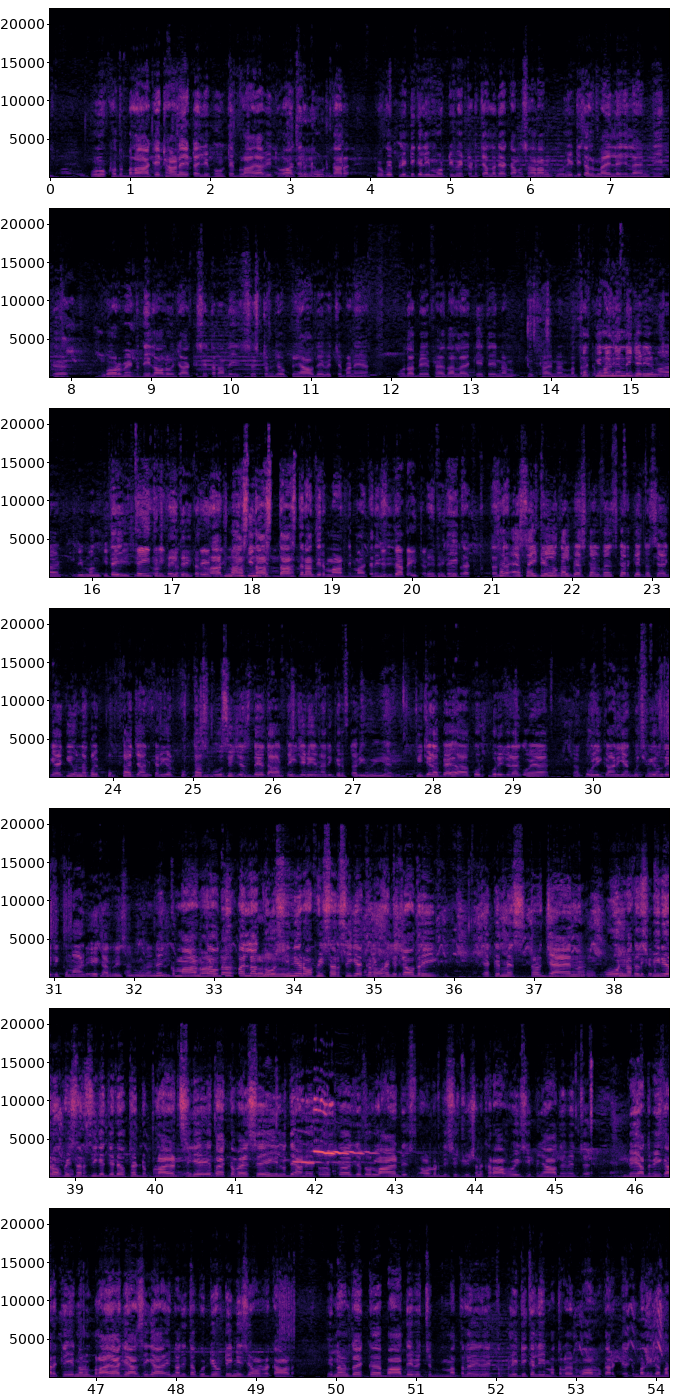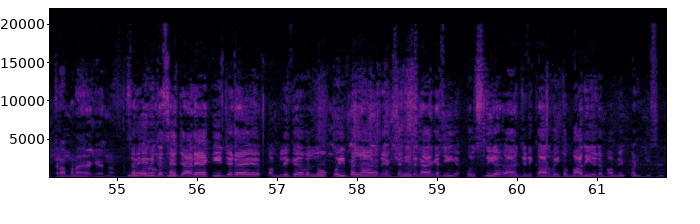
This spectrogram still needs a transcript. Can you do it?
ਉਹਨੂੰ ਖੁਦ ਬੁਲਾ ਕੇ ਥਾਣੇ ਟੈਲੀਫੋਨ ਤੇ ਬੁਲਾਇਆ ਵੀ ਤੂੰ ਆ ਕੇ ਰਿਪੋਰਟ ਕਰ, ਕਿਉਂਕਿ ਪੋਲੀਟੀਕਲੀ ਮੋਟੀਵੇਟਡ ਚੱਲ ਰਿਹਾ ਕੰਮ ਸਾਰਾ। ਪੋਲੀਟੀਕਲ ਮਾਈਲੇਜ ਲੈਣ ਦੀ ਇੱਕ ਗਵਰਨਮੈਂਟ ਦੀ ਲਾ ਲਓ ਜਾਂ ਕਿਸੇ ਤਰ੍ਹਾਂ ਦੀ ਸਿਸਟਮ ਜੋ ਪੰਜਾਬ ਦੇ ਵਿੱਚ ਬਣਿਆ ਉਹਦਾ ਬੇਫਾਇਦਾ ਲੈ ਕੇ ਤੇ ਇਹਨਾਂ ਨੂੰ ਝੂਠਾ ਇਹਨਾਂ ਮਤਲਬ ਕਿੰਨੇ ਦਿਨ ਦੀ ਜਿਹੜੀ ਰਿਮਾਂਡ ਦੀ ਮੰਗ ਕੀਤੀ ਗਈ ਸੀ? 23 ਤਰੀਕ ਤੱਕ। 10 10 10 ਦਿਨਾਂ ਦੀ ਰਿਮਾਂਡ ਦੀ ਮੰਗ ਕਰੀ ਸੀ 23 ਤੱਕ। ਸਰ ਐਸਆਈਟੀ ਵੱਲੋਂ ਕੱਲ ਪ੍ਰੈਸ ਕਾਨਫਰੰਸ ਕਰਕੇ ਦੱਸਿਆ ਗਿਆ ਕਿ ਉਹਨਾਂ ਕੋਲ ਪੁਖਤਾ ਜਾਣਕਾਰੀ ਔਰ ਪੁਖਤਾ ਸਬੂਤ ਸੀ ਜਿਸ ਦੇ ਆਧਾਰ ਤੇ ਹੀ ਜਿਹੜੀ ਇਹਨਾਂ ਦੀ ਗ੍ਰਿਫਤਾਰੀ ਹੋਈ ਹੈ। ਕਿ ਜਿਹੜਾ ਕੋਟਕਪੂਰੇ ਜਿਹੜਾ ਹੋਇਆ ਅ, ਗੋਲੀकांड ਜਾਂ ਕੁਝ ਵੀ ਉਹਦੇ ਦੀ ਕਮਾਂਡ ਇਹ ਕਰ ਰਹੇ ਸਨ ਉਹਨਾਂ ਨੇ। ਨਹੀਂ ਕਮਾਂਡ ਤਾਂ ਉਦੋਂ ਪਹਿਲਾਂ ਦੋ ਸੀਨੀਅਰ ਆਫੀਸਰ ਸੀਗੇ ਇੱਕ ਰੋਹਿਤ ਚੌਧਰੀ ਇੱਕ ਮਿਸਟਰ ਜੈਨ ਉਹ ਉਹਨਾਂ ਦੇ ਸੁਪੀਰੀਅਰ ਆਫੀਸਰ ਸੀਗੇ ਜਿਹੜੇ ਉੱਥੇ ਡਿਪਲੋਇਡ ਸੀਗੇ। ਇਹ ਤਾਂ ਇੱਕ ਵੈਸੇ ਹੀ ਲੁਧਿਆਣੇ ਤੋਂ ਇੱਕ ਜਦੋਂ law and order the situation ਖਰਾਬ ਹੋਈ ਸੀ ਪੰਜਾਬ ਦੇ ਵਿੱਚ ਬੇਅਦਬੀ ਕਰਕੇ ਇਹਨਾਂ ਨੂੰ ਬੁਲਾਇਆ ਗਿਆ ਸੀਗਾ। ਇਹਨਾਂ ਦੀ ਤਾਂ ਕੋਈ ਡਿਊਟੀ ਨਹੀਂ ਸੀ ਔਨ ਰਿਕਾਰਡ ਇਹਨਾਂ ਨੂੰ ਤਾਂ ਇੱਕ ਬਾਅਦ ਦੇ ਵਿੱਚ ਮਤਲਬ ਇੱਕ ਪੋਲੀਟੀਕਲੀ ਮਤਲਬ ਇਨਵੋਲਵ ਕਰਕੇ ਇੱਕ ਬਲੀ ਦਾ ਬੱਕਰਾ ਬਣਾਇਆ ਗਿਆ ਇਹਨਾਂ ਨੂੰ ਸਰ ਇਹ ਵੀ ਦੱਸਿਆ ਜਾ ਰਿਹਾ ਹੈ ਕਿ ਜਿਹੜਾ ਪਬਲਿਕ ਵੱਲੋਂ ਕੋਈ ਪਹਿਲਾਂ ਰਿਐਕਸ਼ਨ ਨਹੀਂ ਦਿਖਾਇਆ ਗਿਆ ਸੀ। ਪੁਲਿਸ ਦੀ ਅ, ਜਿਹੜੀ ਕਾਰਵਾਈ ਤੋਂ ਬਾਅਦ ਹੀ ਜਿਹੜਾ ਪਬਲਿਕ ਭੜਕੀ ਸੀ।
